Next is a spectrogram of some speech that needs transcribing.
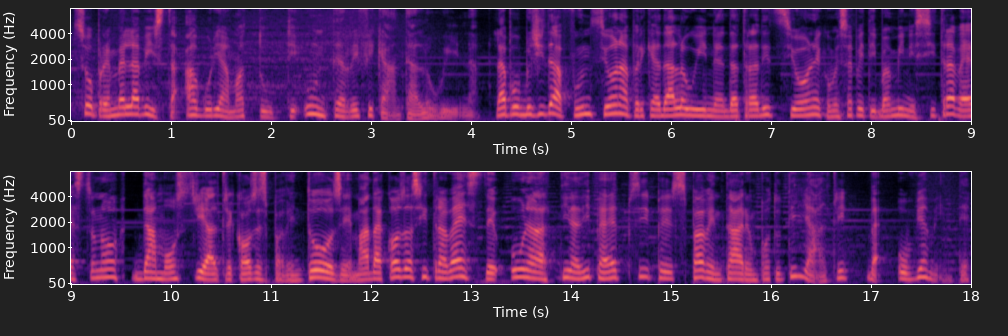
sopra in bella vista auguriamo a tutti un terrificante Halloween. La pubblicità funziona perché ad Halloween da tradizione, come sapete, i bambini si travestono da mostri e altre cose spaventose, ma da cosa si traveste una una lattina di Pepsi per spaventare un po' tutti gli altri? Beh, ovviamente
